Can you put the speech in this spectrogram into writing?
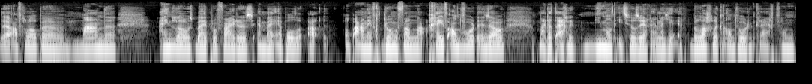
de afgelopen maanden eindeloos bij providers en bij Apple op aan heeft gedrongen van nou, geef antwoord en zo. Maar dat eigenlijk niemand iets wil zeggen en dat je echt belachelijke antwoorden krijgt van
